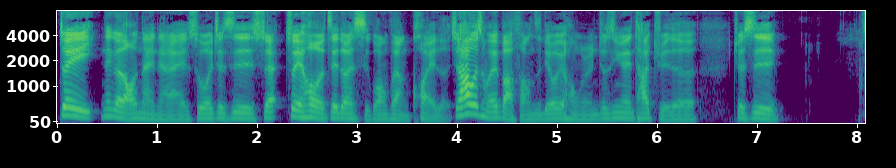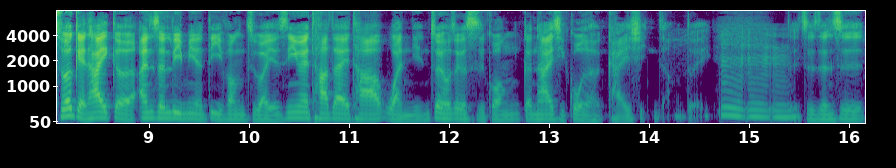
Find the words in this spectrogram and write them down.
对那个老奶奶来说，就是虽然最后的这段时光非常快乐。就她为什么会把房子留给红人，就是因为她觉得就是。除了给他一个安身立命的地方之外，也是因为他在他晚年最后这个时光跟他一起过得很开心，这样对，嗯嗯嗯，对，这真是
